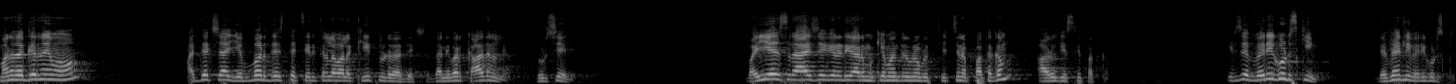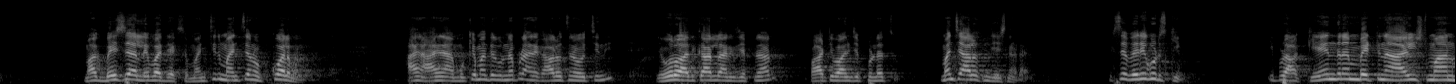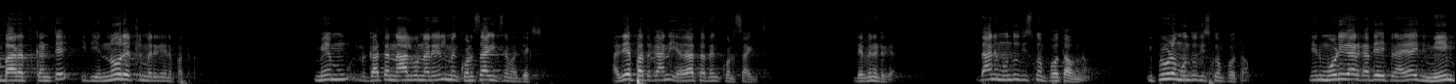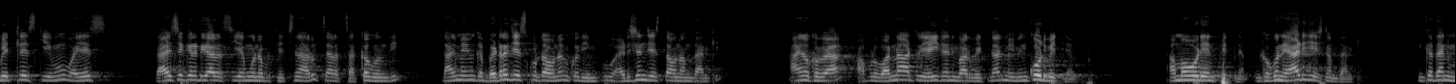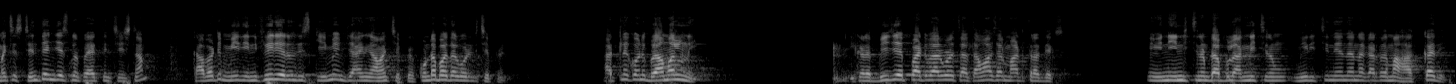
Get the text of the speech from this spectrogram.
మన దగ్గరనేమో అధ్యక్ష ఎవరు తెస్తే చరిత్రలో వాళ్ళ కీర్తి ఉండదు అధ్యక్ష. దాన్ని ఎవరు కాదనలేదు తుడిచేది వైఎస్ రాజశేఖర రెడ్డి గారు ముఖ్యమంత్రి ఉన్నప్పుడు తెచ్చిన పథకం ఆరోగ్యశ్రీ పథకం. It's a very good scheme definitely very good scheme. మాకు బేసిసాలు లేవు అధ్యక్ష మంచిని మంచిని ఒప్పుకోవాలి మనం. ఆయన ఆయన ముఖ్యమంత్రి ఉన్నప్పుడు ఆయనకు ఆలోచన వచ్చింది ఎవరో అధికారులు ఆయనకు చెప్పినారు పార్టీ వాళ్ళని చెప్పి ఉండొచ్చు మంచి ఆలోచన చేసినాడు ఆయన. It's a very good scheme. ఇప్పుడు ఆ కేంద్రం పెట్టిన ఆయుష్మాన్ భారత్ కంటే ఇది ఎన్నో రెట్లు మెరుగైన పథకం. మేము గత నాలుగున్నర ఏళ్ళు మేము కొనసాగించినాం అధ్యక్ష. అదే పథకాన్ని యథాతథంగా కొనసాగించాం డెఫినెట్గా దాన్ని ముందుకు తీసుకొని పోతా ఉన్నాం. ఇప్పుడు కూడా ముందుకు తీసుకొని పోతాం. నేను మోడీ గారికి అదే చెప్పిన అయ్యా ఇది మేము పెట్టలే స్కీము వైఎస్ రాజశేఖర రెడ్డి గారు సీఎం ఉన్నప్పుడు తెచ్చినారు చాలా చక్కగా ఉంది. దాన్ని మేము ఇంకా బెటర్ చేసుకుంటా ఉన్నాం కొద్దిగా ఇంప్రూవ్ అడిషన్ చేస్తూ ఉన్నాం దానికి. ఆయన ఒక అప్పుడు వన్ నాట్ ఎయిట్ అని వారు పెట్టినారు మేము ఇంకోటి పెట్టినాం. ఇప్పుడు అమ్మ ఒడి అని పెట్టినాం. ఇంకా కొన్ని యాడ్ చేసినాం దానికి. ఇంకా దాన్ని మంచి స్ట్రెంత్ చేసుకునే ప్రయత్నం చేసినాం. కాబట్టి మీది ఇన్ఫీరియర్ ఉంది స్కీమ్ మేము జాయిన్ కామని చెప్పాను కుండబద్దలు గురించి చెప్పండి. అట్లే కొన్ని బ్రాహ్మణులు ఉన్నాయి. ఇక్కడ బీజేపీ పార్టీ వారు కూడా చాలా తమాషాలు మాట్లాడతారు అధ్యక్ష మేము ఇన్ని ఇచ్చినాం డబ్బులు అన్ని ఇచ్చినాం. మీరు ఇచ్చింది ఏంటన్నా నాకు అర్థం మా హక్కు అది.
